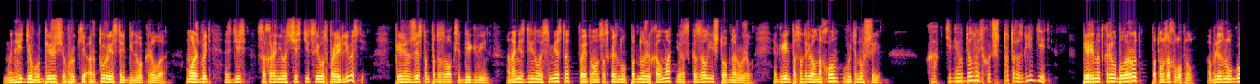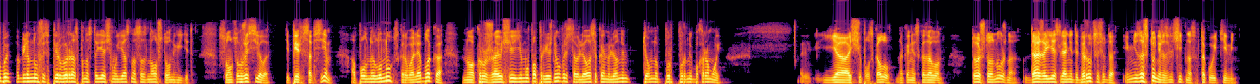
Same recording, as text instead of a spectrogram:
Мы найдем убежище в руке Артура из Требиного крыла. Может быть, здесь сохранилась частица его справедливости? Перин жестом подозвал к себе Гвейн. Она не сдвинулась с места, поэтому он соскользнул к подножию холма и рассказал ей, что обнаружил. Эгвейн посмотрел на холм, вытянув шею. «Как тебе удалось хоть что-то разглядеть?» Перин открыл было рот, потом захлопнул. Облизнул губы, оглянувшись в первый раз по-настоящему, ясно осознал, что он видит. Солнце уже село. Теперь совсем, а полную луну скрывали облака, но окружающее ему по-прежнему представлялось окаймленным темно-пурпурной бахромой. «Я ощупал скалу», — наконец сказал он. «То, что нужно, даже если они доберутся сюда, им ни за что не различить нас в такую темень».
